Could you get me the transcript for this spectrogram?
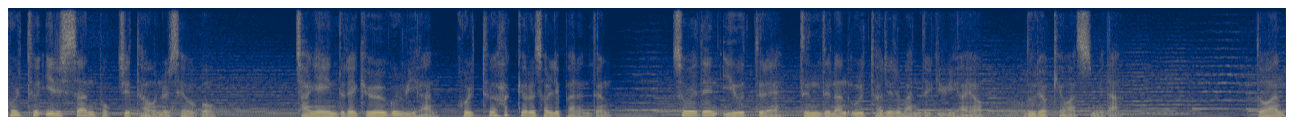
홀트 일산 복지타운을 세우고 장애인들의 교육을 위한 홀트 학교를 설립하는 등 소외된 이웃들의 든든한 울타리를 만들기 위하여 노력해 왔습니다. 또한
